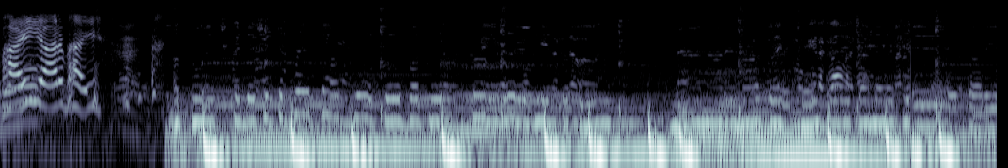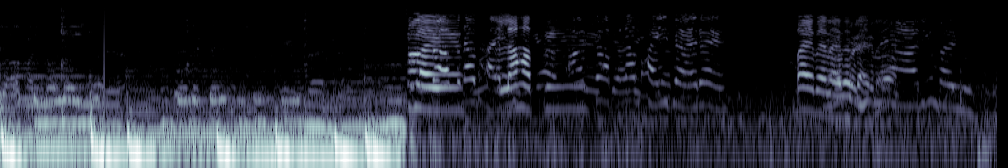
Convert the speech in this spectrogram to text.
भाई यार भाई। अल्लाह हाफिज अपना भाई जा रहा है। Bye bye bye bye bye. आ रही हूँ मिलती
